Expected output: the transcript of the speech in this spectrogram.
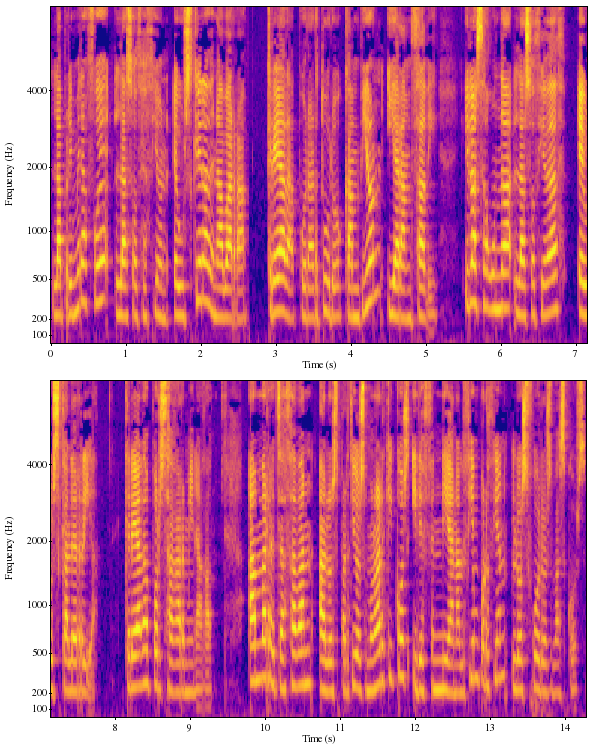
La primera fue la Asociación Euskera de Navarra, creada por Arturo Campión y Aranzadi, y la segunda la Sociedad Euskal Herria, creada por Sagarminaga. Ambas rechazaban a los partidos monárquicos y defendían al 100% los fueros vascos.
